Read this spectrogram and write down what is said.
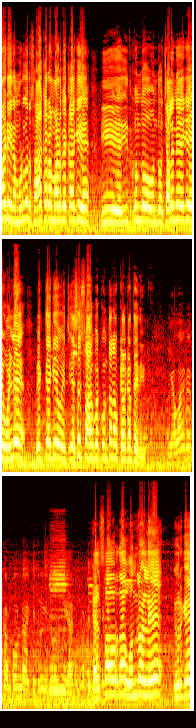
ಮಾಡಿ ನಮ್ಮ ಹುಡುಗರು ಸಹಕಾರ ಮಾಡಬೇಕಾಗಿ ಈ ಇದಕ್ಕೊಂದು ಒಂದು ಚಾಲನೆಯಾಗಿ ಒಳ್ಳೆ ವ್ಯಕ್ತಿಯಾಗಿ ಯಶಸ್ವಿ ಆಗಬೇಕು ಅಂತ ನಾವು ಕೇಳ್ಕೊತಾ ಇದ್ದೀವಿ. ಯಾವಾಗ ಕಾಂಪೌಂಡ್ ಹಾಕಿದ್ರು ಎರಡು ಸಾವಿರದ ಒಂದರಲ್ಲಿ ಇವ್ರಿಗೆ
